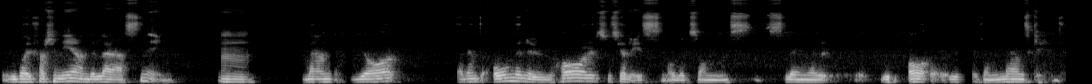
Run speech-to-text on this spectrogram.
det var ju fascinerande läsning. Mm. Men jag, jag vet inte, om vi nu har socialism och liksom slänger... Liksom mänskligheten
